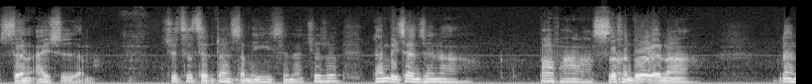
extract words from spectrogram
神爱世人嘛，所以这整段什么意思呢？就是说南北战争啊爆发了，死很多人啊，那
